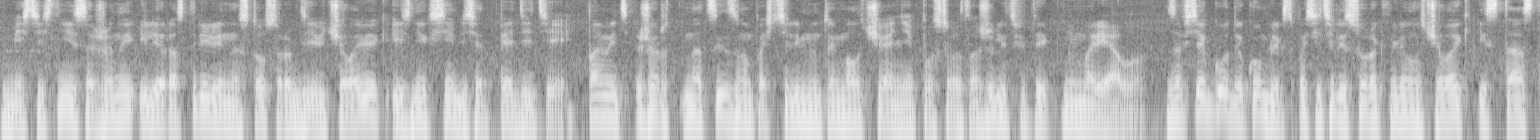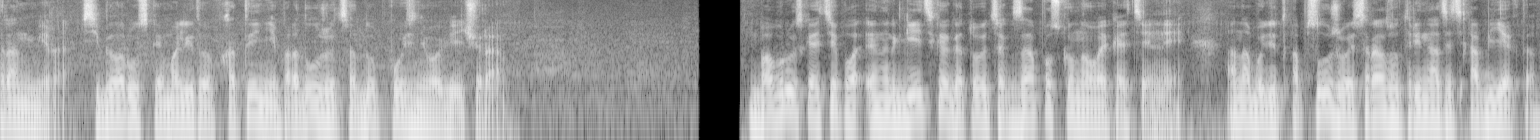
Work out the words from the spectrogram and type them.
Вместе с ней сожжены или расстреляны 149 человек, из них 75 детей. Память жертв нацизма почтили минутой молчания, после возложили цветы к мемориалу. За все годы комплекс посетили 40 миллионов человек из 100 стран мира. Всебелорусская молитва в Хатыне продолжится до позднего вечера. Бобруйская теплоэнергетика готовится к запуску новой котельной. Она будет обслуживать сразу 13 объектов.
